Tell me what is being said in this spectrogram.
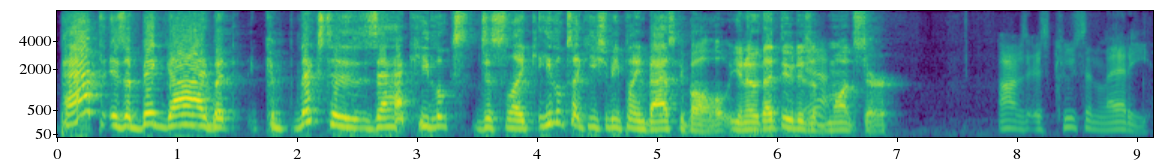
Pat is a big guy, but next to Zach, he looks just like he looks like he should be playing basketball. You know, that dude is Yeah. a monster. Um, it's Kusin Letty.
